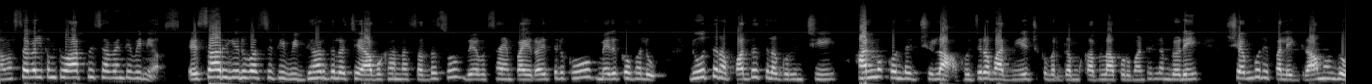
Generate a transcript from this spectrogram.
నమస్తే welcome to R P seven TV news. S R university విద్యార్థులచే అవగాహన సదస్సు వ్యవసాయంపై రైతులకు మెలకువలు నూతన పద్ధతుల గురించి హన్మకొండ జిల్లా హుజరాబాద్ నియోజకవర్గం కమలాపూర్ మండలంలోని శంభునిపల్లి గ్రామంలో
